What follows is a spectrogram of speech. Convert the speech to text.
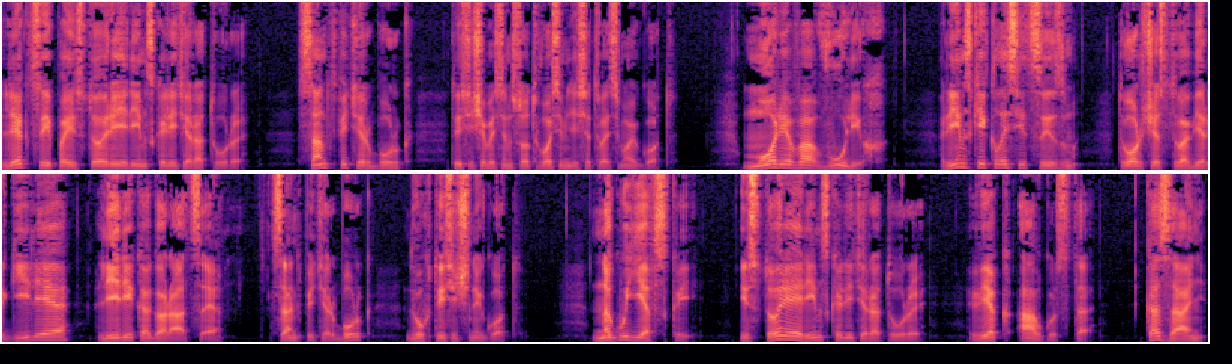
Лекции по истории римской литературы. Санкт-Петербург, 1888 год. Морева Вулих. Римский классицизм. Творчество Вергилия, лирика Горация. Санкт-Петербург, 2000 год. Нагуевский. История римской литературы. Век Августа. Казань.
